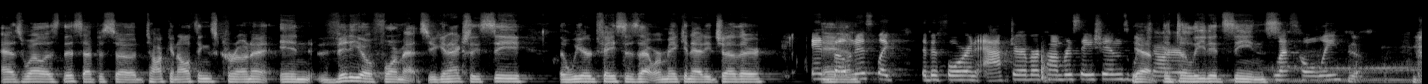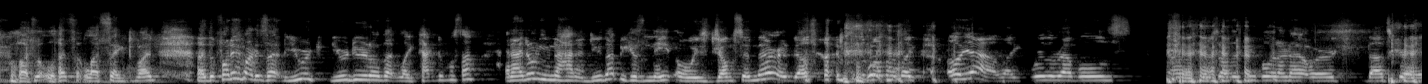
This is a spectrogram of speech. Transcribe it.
as well as this episode talking all things corona in video format. So you can actually see the weird faces that we're making at each other. and, and- bonus, like the before and after of our conversations, which Yeah, are the deleted scenes. less holy. less, less, less sanctified. Uh, the funny part is that you were you were doing all that like technical stuff, and I don't even know how to do that because Nate always jumps in there and does. Like, oh yeah, like we're the rebels. There's other people in our network. That's great.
